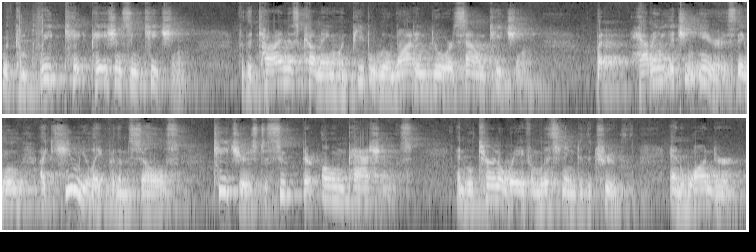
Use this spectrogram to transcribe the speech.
with complete patience and teaching. For the time is coming when people will not endure sound teaching, but having itching ears, they will accumulate for themselves teachers to suit their own passions, and will turn away from listening to the truth and wander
